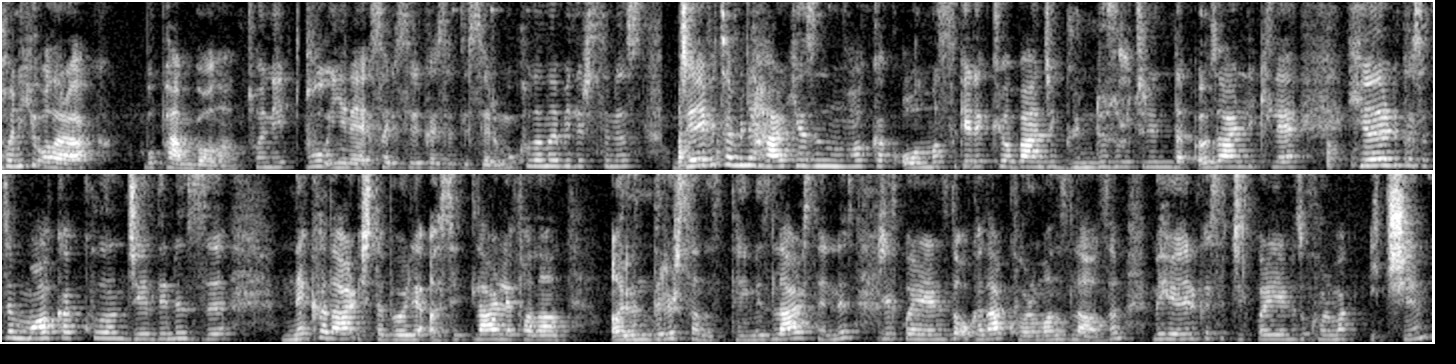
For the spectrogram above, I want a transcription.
Tonik olarak bu pembe olan tonik. Bu yine salisilik asitli serumu kullanabilirsiniz. C vitamini herkesin muhakkak olması gerekiyor bence gündüz rutininde özellikle. Hyaluronik asiti muhakkak kullanın cildinizi ne kadar işte böyle asitlerle falan arındırırsanız, temizlerseniz cilt bariyerinizi de o kadar korumanız lazım. Ve hyaluronik asit cilt bariyerinizi korumak için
